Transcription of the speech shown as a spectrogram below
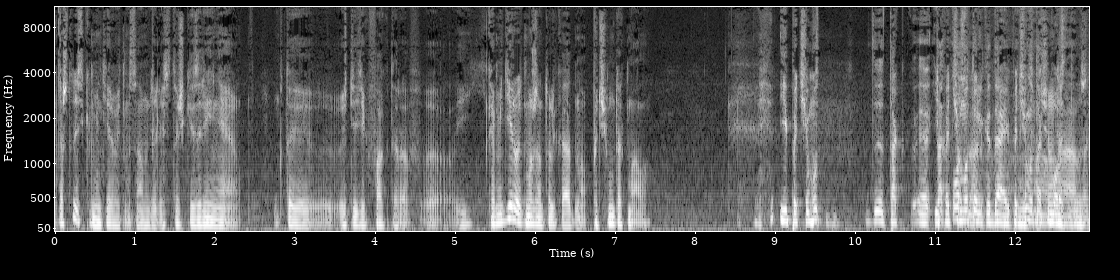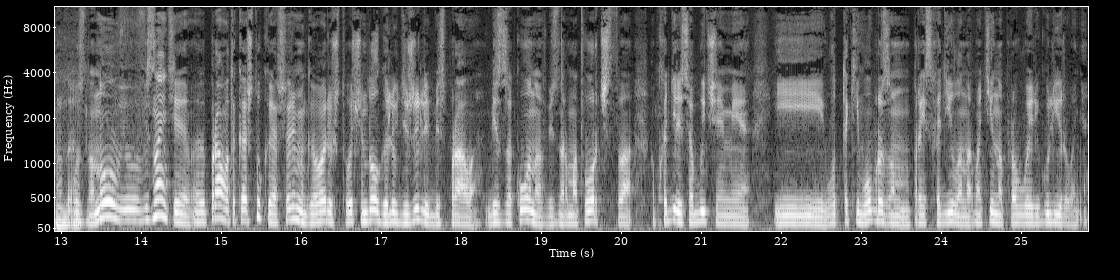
А что здесь комментировать на самом деле с точки зрения этих факторов? Комментировать можно только одно. Почему так мало? И почему так, э, и почему поздно. только, да, и почему ну, так поздно? поздно, да. поздно. Ну, вы знаете, э, право такая штука, я все время говорю, что очень долго люди жили без права, без законов, без нормотворчества, обходились обычаями, и вот таким образом происходило нормативно-правовое регулирование.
